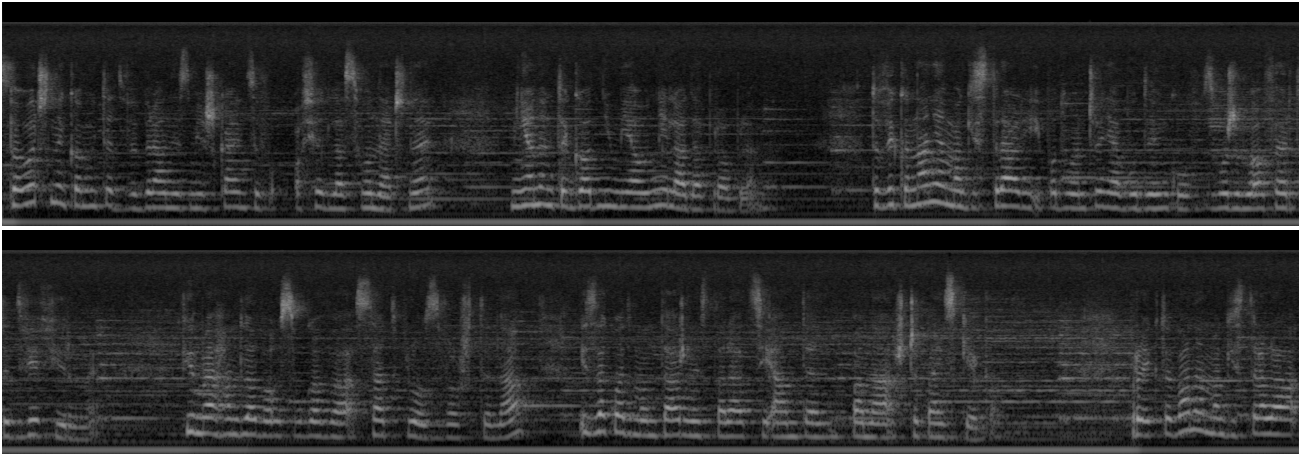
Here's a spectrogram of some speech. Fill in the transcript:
Społeczny komitet wybrany z mieszkańców osiedla Słoneczne w minionym tygodniu miał nie lada problem. Do wykonania magistrali i podłączenia budynków złożyły oferty dwie firmy. Firma handlowo-usługowa SAT Plus z Wolsztyna i Zakład Montażu Instalacji Anten pana Szczepańskiego. Projektowana magistrala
